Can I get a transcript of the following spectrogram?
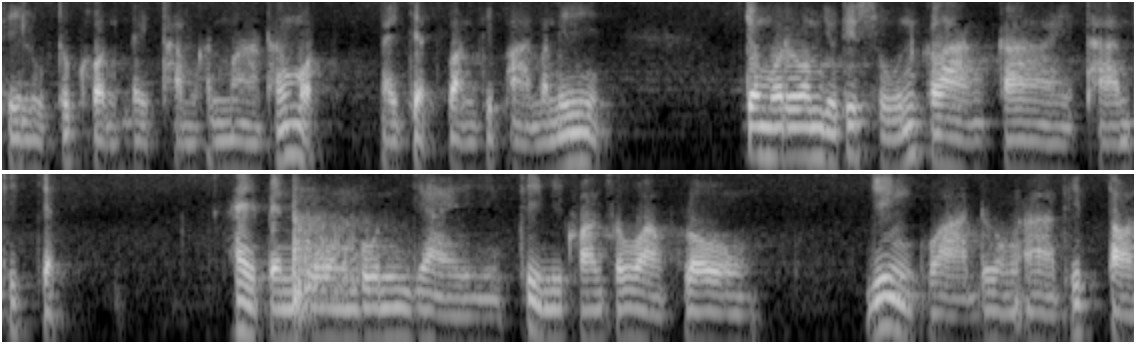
ที่ลูกทุกคนได้ทำกันมาทั้งหมดในเจ็ดวันที่ผ่านมานี้ จงมารวมอยู่ที่ศูนย์กลางกายฐานที่เจ็ด ให้เป็นดวงบุญใหญ่ที่มีความสว่างโปร่งยิ่งกว่าดวงอาทิตย์ตอน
